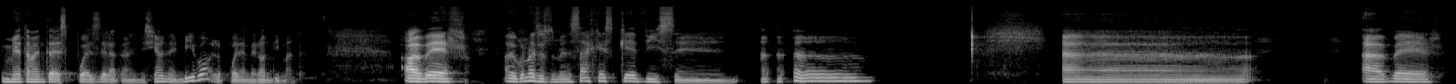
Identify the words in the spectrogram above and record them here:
inmediatamente después de la transmisión en vivo, lo pueden ver on demand. A ver, algunos de sus mensajes que dicen. Ah, ah, ah. a ver,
